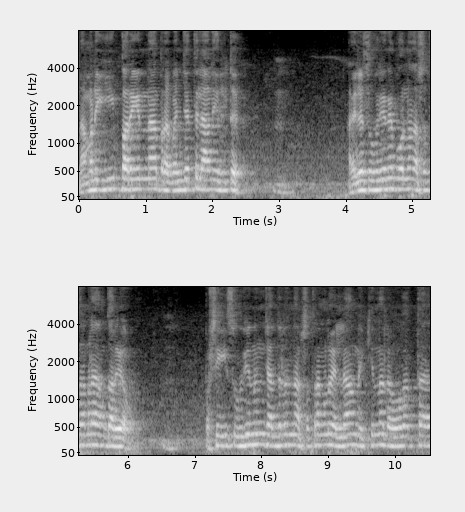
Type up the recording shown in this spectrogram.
നമ്മുടെ ഈ പറയുന്ന പ്രപഞ്ചത്തിലാണ് ഇരുട്ട്. അതിലെ സൂര്യനെ പോലുള്ള നക്ഷത്രങ്ങളെ നമുക്കറിയാവും. പക്ഷെ ഈ സൂര്യനും ചന്ദ്രനും നക്ഷത്രങ്ങളും എല്ലാം നിൽക്കുന്ന ലോകത്ത്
